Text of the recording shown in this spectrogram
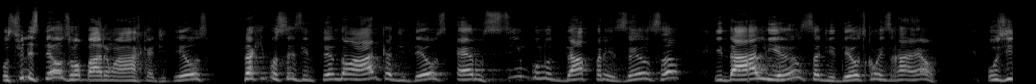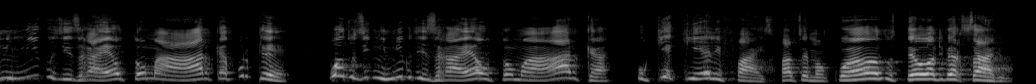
Os filisteus roubaram a arca de Deus. Para que vocês entendam, a arca de Deus era o símbolo da presença e da aliança de Deus com Israel. Os inimigos de Israel tomam a arca, por quê? Quando os inimigos de Israel tomam a arca, o que que ele faz? Fala para o seu irmão, quando o teu adversário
